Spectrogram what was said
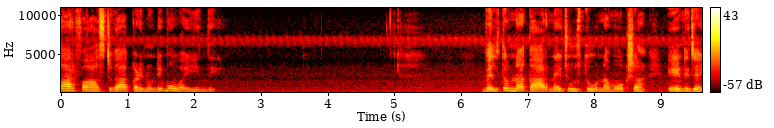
కార్ ఫాస్ట్గా అక్కడి నుండి మూవ్ అయ్యింది. వెళ్తున్న కార్నే చూస్తూ ఉన్న మోక్ష ఏంటి జై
